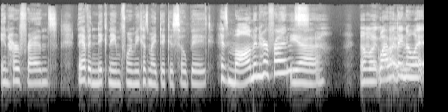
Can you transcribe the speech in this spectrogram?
and her friends, they have a nickname for me because my dick is so big." His mom and her friends. Yeah. I'm like, Why would they know what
